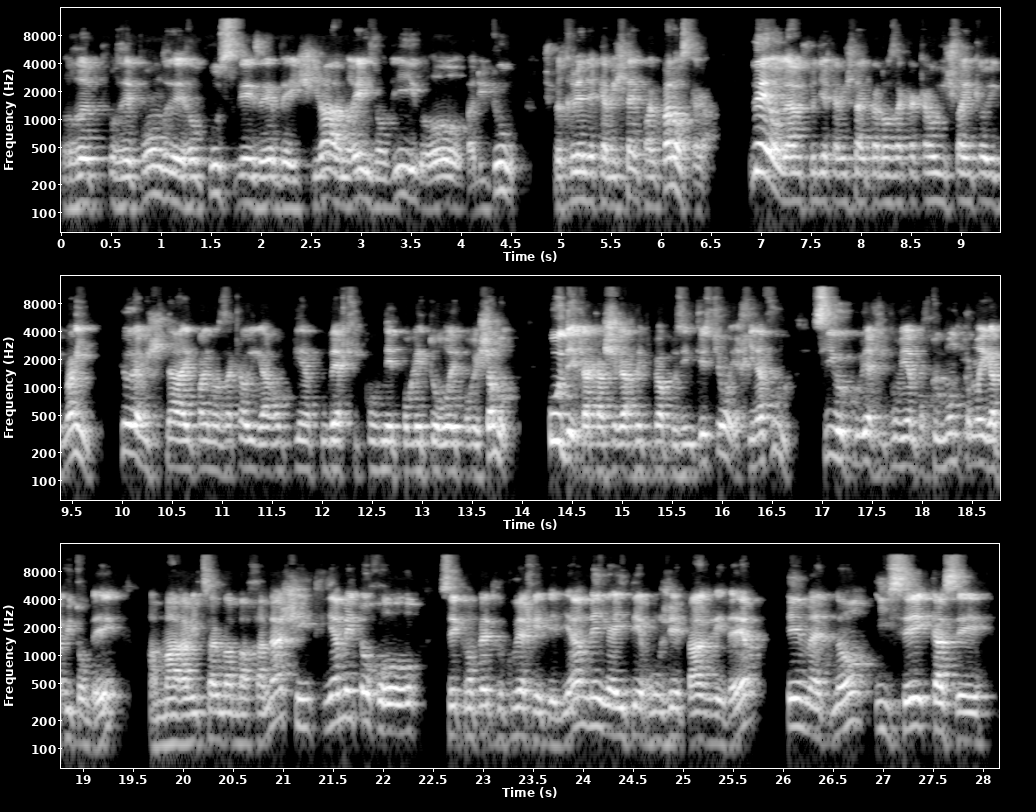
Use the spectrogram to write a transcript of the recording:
répondre et repousse les élèves Après, ils ont dit Oh, pas du tout. Je peux très bien dire qu'un Mishnah ne parle pas dans ce cas-là. Léo, je peux dire qu'un Mishnah ne parle pas dans un cas où Ishva et Marie. Que la Mishnah parle dans un cas où il a rempli un couvert qui convenait pour les taureaux et pour les chameaux. Ou des cachés mais tu peux poser une question. Et Rinafou, si le couvert qui convient pour tout le monde, comment il a pu tomber? C'est qu'en fait, le couvert était bien, mais il a été rongé par les vers et maintenant il s'est cassé.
